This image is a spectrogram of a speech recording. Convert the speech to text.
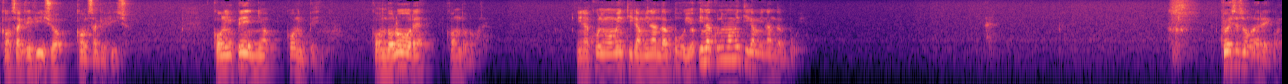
Con sacrificio? Con sacrificio. Con impegno? Con impegno. Con dolore? Con dolore. In alcuni momenti camminando al buio? In alcuni momenti camminando al buio. Queste sono le regole.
